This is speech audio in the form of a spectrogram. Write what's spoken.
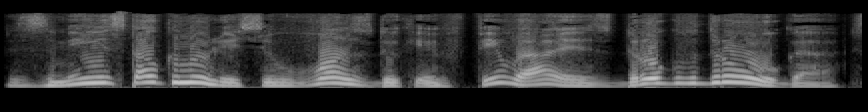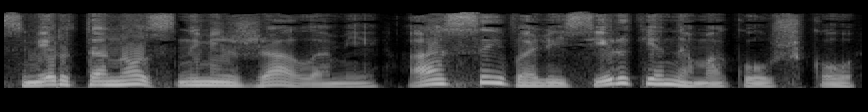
Змеи столкнулись в воздухе, впиваясь друг в друга смертоносными жалами, осыпались Ирки на макушку.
